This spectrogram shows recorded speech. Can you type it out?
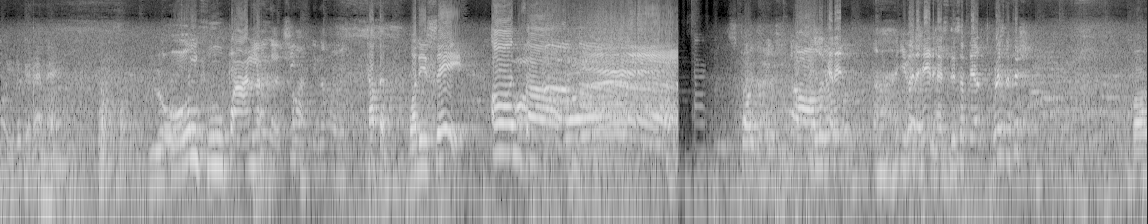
Oh, you look at that, man. 龙虎斑啊 enough for me. Captain. What do you say? Onza. Yeah. Destroy the fish. Oh, look at it. Uh, even the head has disappeared. Where's the fish? Oh.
